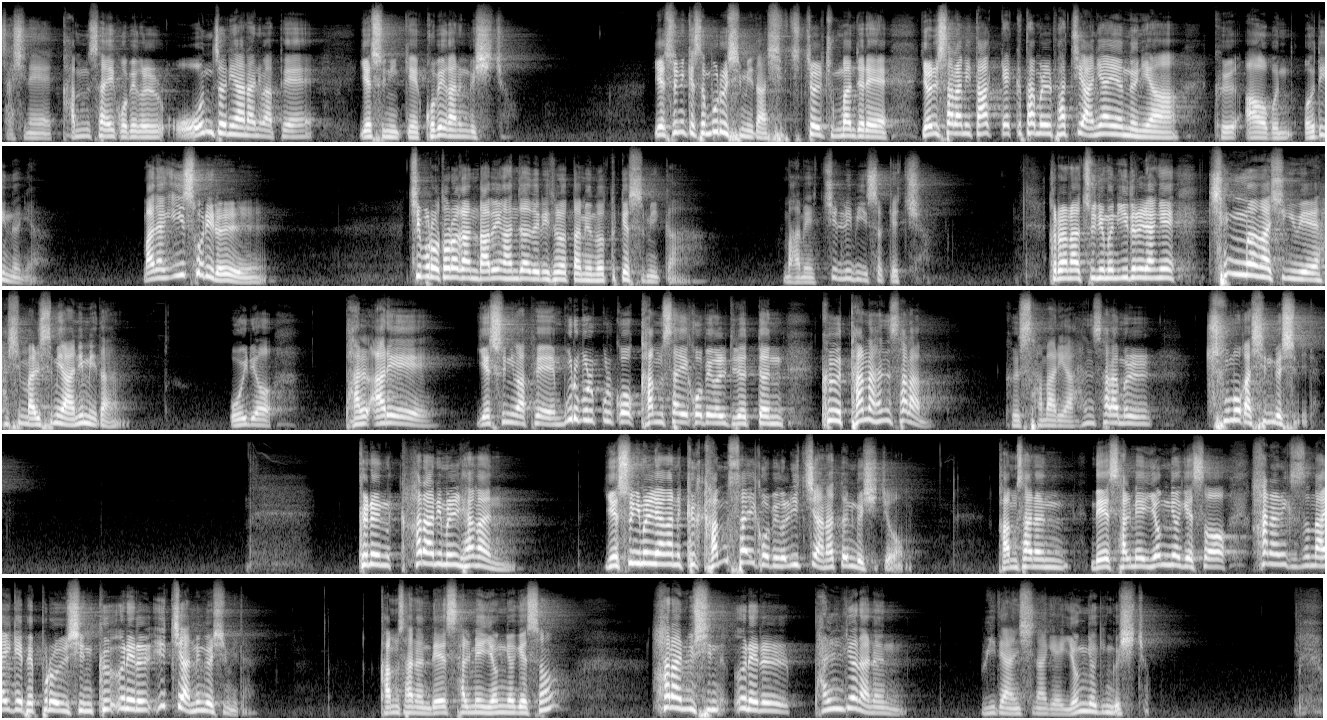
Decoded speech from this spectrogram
자신의 감사의 고백을 온전히 하나님 앞에 예수님께 고백하는 것이죠. 예수님께서 물으십니다. 17절 중반절에 열 사람이 다 깨끗함을 받지 아니하였느냐? 그 아홉은 어디 있느냐? 만약 이 소리를 집으로 돌아간 나병 환자들이 들었다면 어떻겠습니까? 마음에 찔림이 있었겠죠. 그러나 주님은 이들을 향해 책망하시기 위해 하신 말씀이 아닙니다. 오히려 발 아래에 예수님 앞에 무릎을 꿇고 감사의 고백을 드렸던 그 단 한 사람, 그 사마리아 한 사람을 주목하신 것입니다. 그는 하나님을 향한 예수님을 향한 그 감사의 고백을 잊지 않았던 것이죠. 감사는 내 삶의 영역에서 하나님께서 나에게 베풀어 주신 그 은혜를 잊지 않는 것입니다. 감사는 내 삶의 영역에서 하나님 주신 은혜를 발견하는 위대한 신학의 영역인 것이죠.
